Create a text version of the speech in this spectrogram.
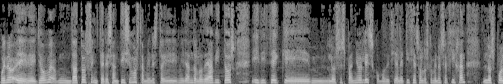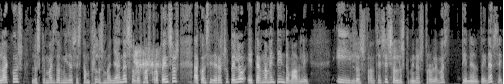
Bueno, eh, yo mm, datos interesantísimos. También estoy mirando lo de hábitos y dice que mm, los españoles, como decía Leticia, son los que menos se fijan. Los polacos, los que más dormidos están por las mañanas, son los más propensos a considerar su pelo eternamente indomable. Y los franceses son los que menos problemas tienen al peinarse.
